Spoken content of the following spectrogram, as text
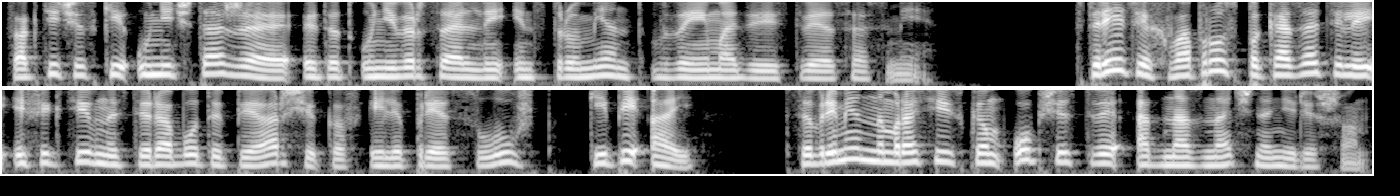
фактически уничтожая этот универсальный инструмент взаимодействия со СМИ. В-третьих, вопрос показателей эффективности работы пиарщиков или пресс-служб, KPI, в современном российском обществе однозначно не решен.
